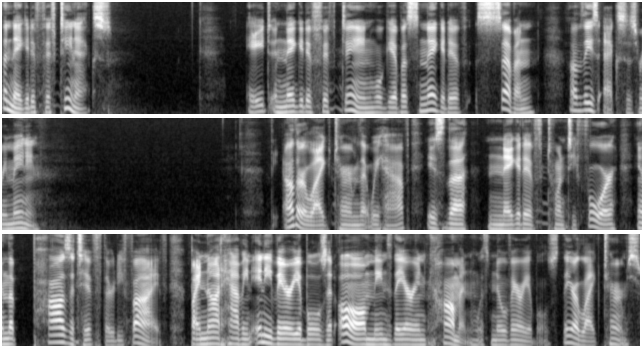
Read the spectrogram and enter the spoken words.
The negative 15x. 8 and negative 15 will give us negative 7 of these x's remaining. The other like term that we have is the negative 24 and the positive 35. By not having any variables at all means they are in common with no variables. They are like terms.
